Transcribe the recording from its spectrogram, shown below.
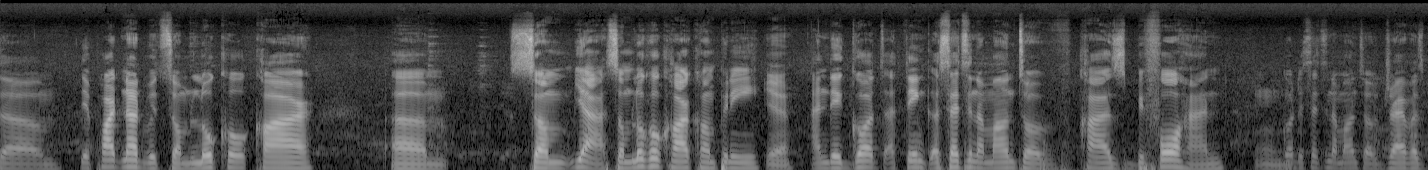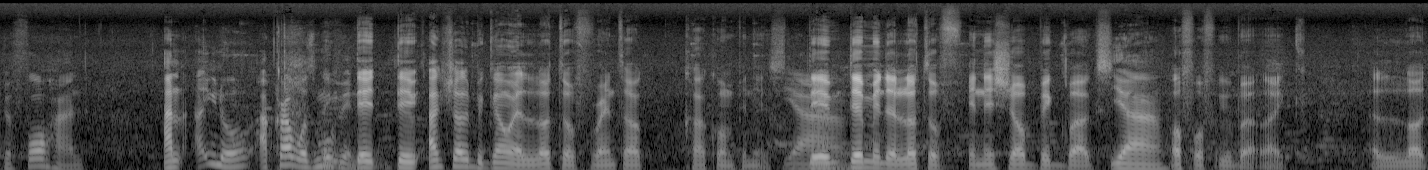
um, they partnered with some local car, um, some yeah, some local car company, Yeah. and they got I think a certain amount of cars beforehand, Mm. got a certain amount of drivers beforehand, and uh, you know Accra was moving. They they actually began with a lot of rental car companies. Yeah. They they made a lot of initial big bucks yeah, off of Uber, like a lot.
